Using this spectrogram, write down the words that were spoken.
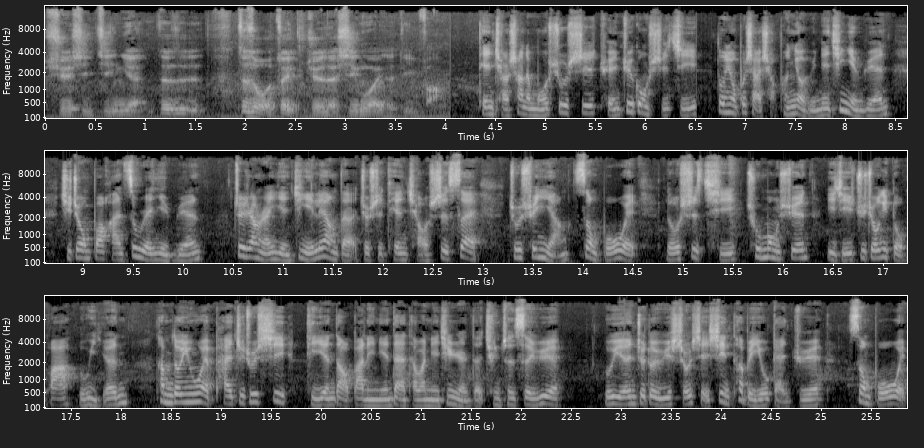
学习经验，这是这是我最觉得欣慰的地方。天桥上的魔术师全剧共十集，动用不少小朋友与年轻演员，其中包含素人演员。最让人眼睛一亮的就是天桥四帅朱宣阳、宋博伟、刘世奇、初梦轩以及剧中一朵花卢以恩，他们都因为拍这出戏，体验到八零年代台湾年轻人的青春岁月。卢以恩就对于手写信特别有感觉，宋博伟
